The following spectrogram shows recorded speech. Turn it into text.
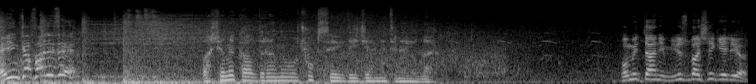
Eğin kafanızı. Başını kaldıranı o çok sevdiği cennetine yollar. Komutanım yüzbaşı geliyor.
